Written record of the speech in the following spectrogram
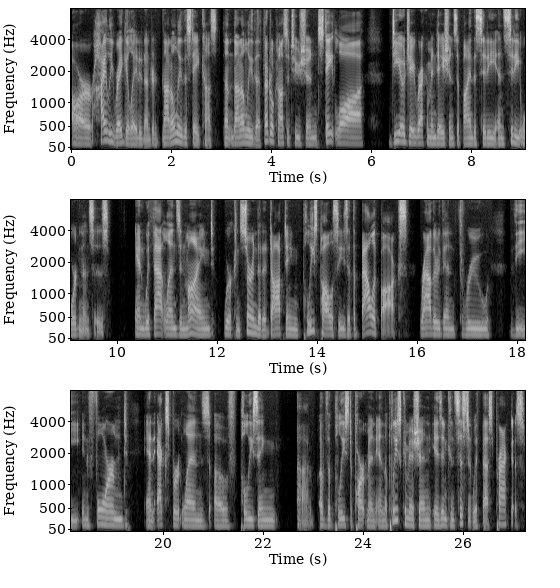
are highly regulated under not only the state const- uh, not only the federal constitution, state law, DOJ recommendations that bind the city and city ordinances. And with that lens in mind, we're concerned that adopting police policies at the ballot box rather than through the informed and expert lens of policing uh, of the police department and the police commission is inconsistent with best practice.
